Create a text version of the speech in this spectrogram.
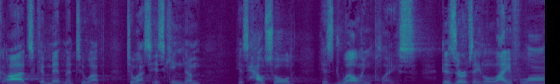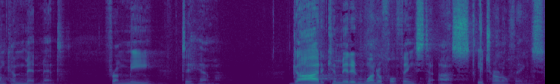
God's commitment to, up, to us, His kingdom, His household, His dwelling place, deserves a lifelong commitment from me to Him. God committed wonderful things to us, eternal things.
